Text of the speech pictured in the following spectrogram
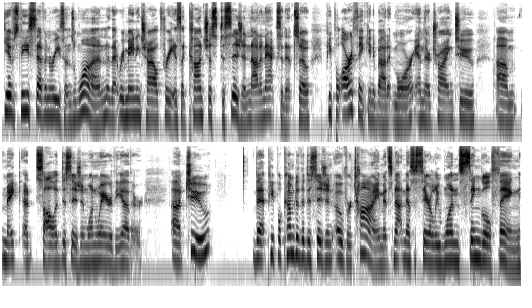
gives these seven reasons. One, that remaining child free is a conscious decision, not an accident. So, people are thinking about it more and they're trying to um, make a solid decision one way or the other. Uh, two, that people come to the decision over time. It's not necessarily one single thing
